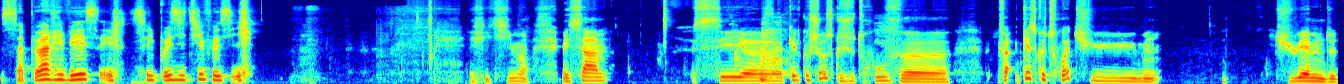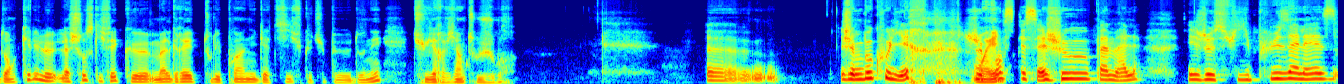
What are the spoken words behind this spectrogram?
ça peut arriver, c'est le positif aussi. Effectivement. Mais ça, c'est euh, quelque chose que je trouve. Qu'est-ce que toi, tu tu aimes dedans? Quelle est la chose qui fait que malgré tous les points négatifs que tu peux donner, tu y reviens toujours? J'aime beaucoup lire. Je pense que ça joue pas mal et je suis plus à l'aise,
